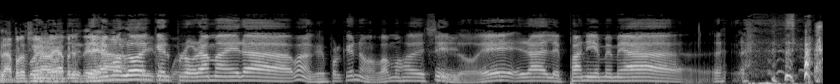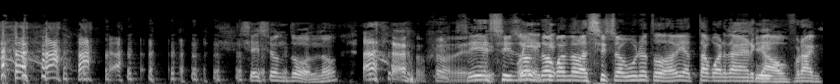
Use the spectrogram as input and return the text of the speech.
La próxima Bueno, vez de- aprenderé a dejémoslo en que el programa era. Bueno, que ¿por qué no? Vamos a decirlo. ¿eh? Era el Spanish MMA. Season 2, ¿no? Joder. Sí, Season Oye, 2 ¿qué- cuando la Season 1 todavía está guardada en el Sí. caos, Frank.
